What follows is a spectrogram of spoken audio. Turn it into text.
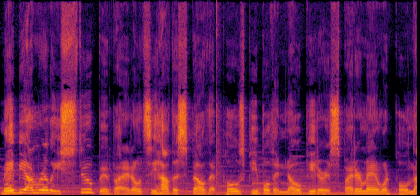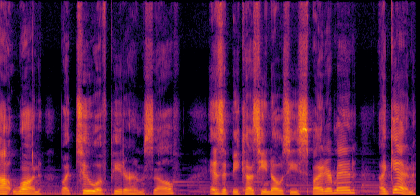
Maybe I'm really stupid, but I don't see how the spell that pulls people that know Peter is Spider-Man would pull not one, but two of Peter himself. Is it because he knows he's Spider-Man? Again,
